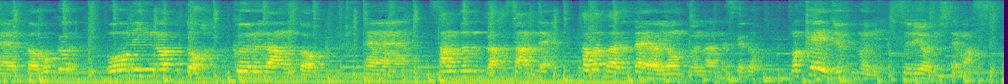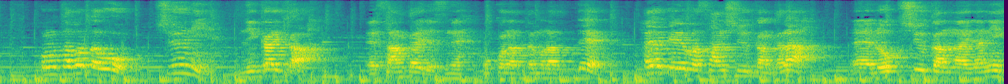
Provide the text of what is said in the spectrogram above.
えーと、僕ウォーミングアップとクールダウンと、えー、3分ずつ挟んで田畑自体は4分なんですけど、まあ、計10分にするようにしてます。この田畑を週に2回か3回ですね行ってもらって早ければ3週間から6週間の間に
